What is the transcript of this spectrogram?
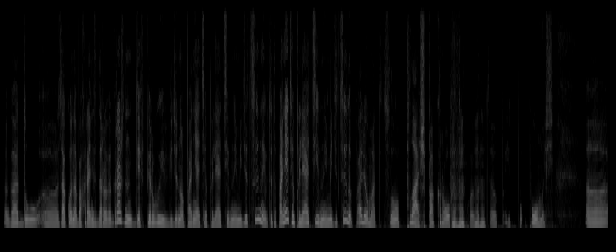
году э, закон об охране здоровья граждан, где впервые введено понятие паллиативной медицины. И вот это понятие паллиативной медицины, палеум от слова плащ, покров, uh-huh, такой uh-huh. вот э, и помощь э,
